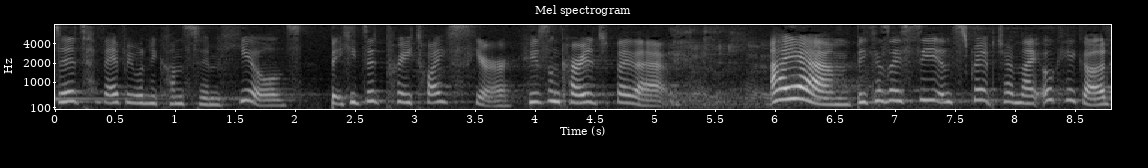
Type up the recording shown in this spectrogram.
did have everyone who comes to him healed, but he did pray twice here. Who's encouraged by that? I am, because I see in scripture, I'm like, okay, God,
